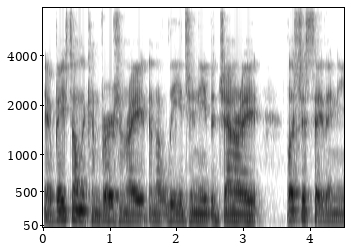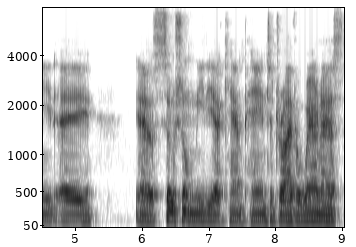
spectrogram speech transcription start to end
you know based on the conversion rate and the leads you need to generate, let's just say they need a you know social media campaign to drive awareness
